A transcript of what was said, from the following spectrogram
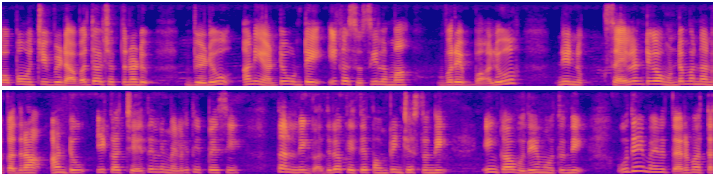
కోపం వచ్చి వీడు అబద్ధాలు చెప్తున్నాడు. విడు అని అంటూ ఉంటే ఇక సుశీలమ్మ ఒరే బాలు నిన్ను సైలెంట్గా ఉండమన్నాను కదరా అంటూ ఇక చేతుల్ని మెలుగు తిప్పేసి తనని గదిలోకైతే పంపించేస్తుంది. ఇంకా ఉదయం అవుతుంది. ఉదయమైన తర్వాత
